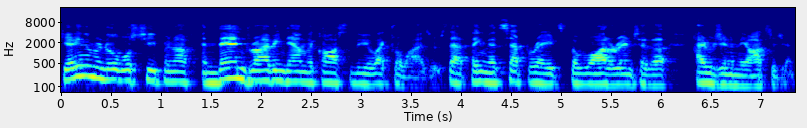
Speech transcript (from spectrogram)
getting the renewables cheap enough and then driving down the cost of the electrolyzers, that thing that separates the water into the hydrogen and the oxygen.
